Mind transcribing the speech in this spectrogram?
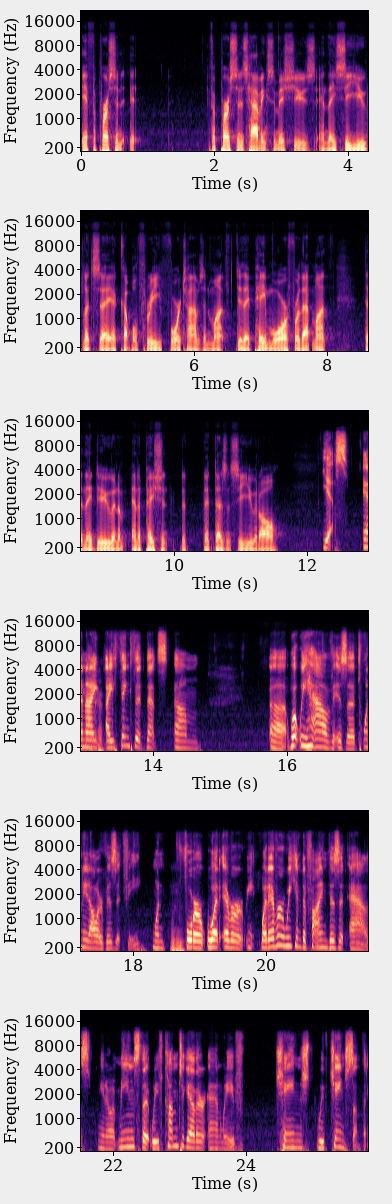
If a person if a person is having some issues and they see you, let's say a couple, three, four times a month, do they pay more for that month than they do in a, in a patient that, that doesn't see you at all? Yes. And okay. I, I think that that's um, uh, what we have is a twenty dollar visit fee when mm-hmm. for whatever whatever we can define visit as. You know, it means that we've come together and we've changed we've changed something.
